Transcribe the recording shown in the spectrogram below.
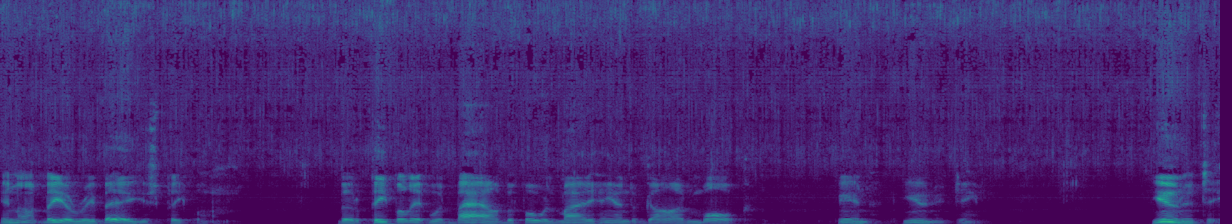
and not be a rebellious people, but a people that would bow before the mighty hand of God and walk in unity. Unity.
